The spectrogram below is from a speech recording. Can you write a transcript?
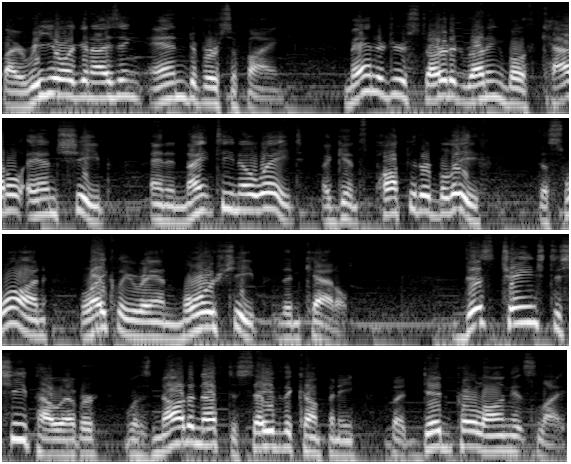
by reorganizing and diversifying. Managers started running both cattle and sheep, and in 1908, against popular belief, the Swan likely ran more sheep than cattle. This change to sheep, however, was not enough to save the company, but did prolong its life.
